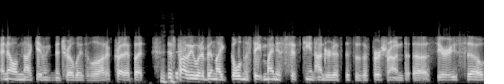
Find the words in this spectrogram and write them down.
I know I'm not giving the Trailblazers a lot of credit, but this probably would have been like Golden State minus 1500 if this was a first round uh, series. So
